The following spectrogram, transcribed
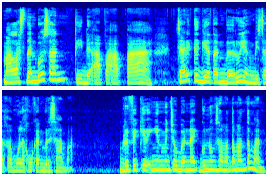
malas dan bosan, tidak apa-apa. Cari kegiatan baru yang bisa kamu lakukan bersama berpikir ingin mencoba naik gunung sama teman-teman.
